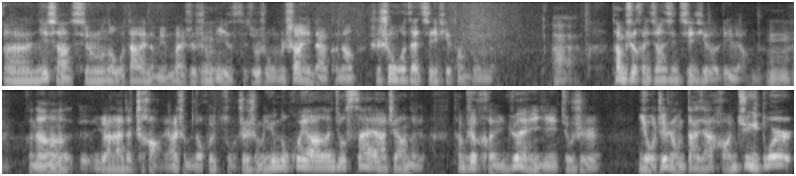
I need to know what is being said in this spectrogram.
呃，你想形容的，我大概能明白是什么意思，就是我们上一代可能是生活在集体当中的，哎，他们是很相信集体的力量的，嗯。可能呃原来的厂呀什么的会组织什么运动会啊、篮球赛啊这样的，他们是很愿意就是有这种大家好像聚一堆儿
